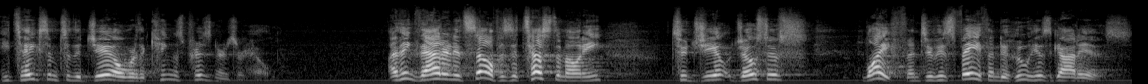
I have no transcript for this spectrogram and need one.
He takes him to the jail where the king's prisoners are held. I think that in itself is a testimony to Joseph's life and to his faith and to who his God is.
